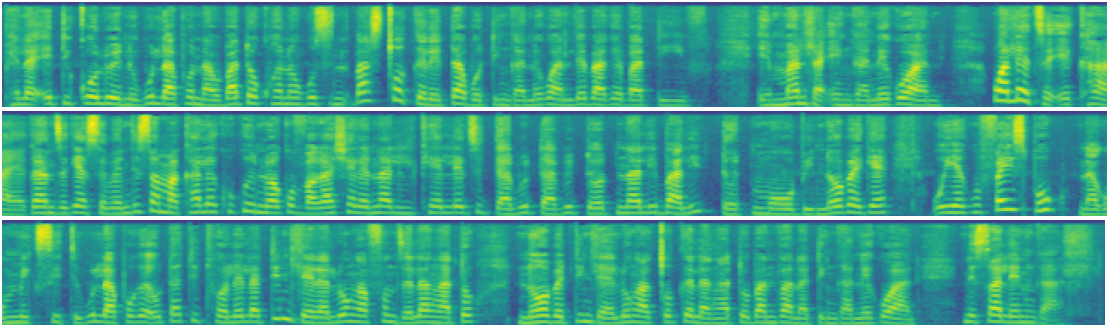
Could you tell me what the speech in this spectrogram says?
Phela etikolweni kulapho nabo batokhona ukuthi basicocele tabo tinganekwane lebake bativa emandla enganekwane walethe ekhaya kanzi ke sebenzisa makhala ekhukhwini wakho uvakashele nalilikheli lethi www nalibali mobi nobe ke uye ku-facebook naku-mixid kulapho ke utatitfolela tindlela longafundzela ngato nobe tindlela longacocela ngato bantwana tinganekwane. Nisaleni kahle.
